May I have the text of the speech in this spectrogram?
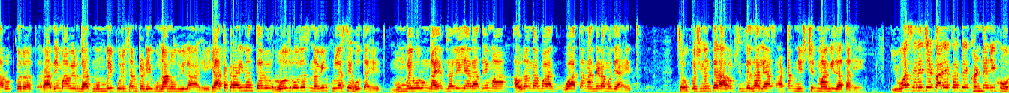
आरोप करत राधेमा विरोधात मुंबई पोलिसांकडे गुन्हा नोंदविला आहे. या तक्रारीनंतर रोज रोजच नवीन खुलासे होत आहेत. मुंबईवरून गायब झालेल्या राधेमा औरंगाबाद व आता नांदेडामध्ये आहेत. चौकशीनंतर आरोप सिद्ध झाल्यास अटक निश्चित मानली जात आहे. युवा सेनेचे कार्यकर्ते खंडणीखोर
